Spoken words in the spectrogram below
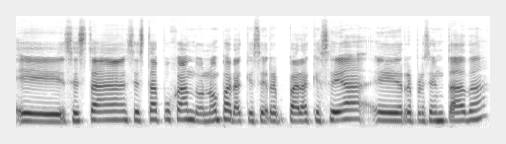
eh, se, está, se está pujando, ¿no? Para que, se, para que sea eh, representada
